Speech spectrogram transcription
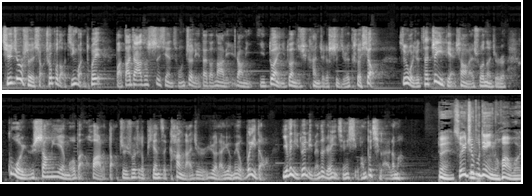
其实就是小车不倒尽管推，把大家的视线从这里带到那里，让你一段一段的去看这个视觉特效。所以我觉得在这一点上来说呢，就是过于商业模板化了，导致说这个片子看来就是越来越没有味道，因为你对里面的人已经喜欢不起来了嘛。对，所以这部电影的话，我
